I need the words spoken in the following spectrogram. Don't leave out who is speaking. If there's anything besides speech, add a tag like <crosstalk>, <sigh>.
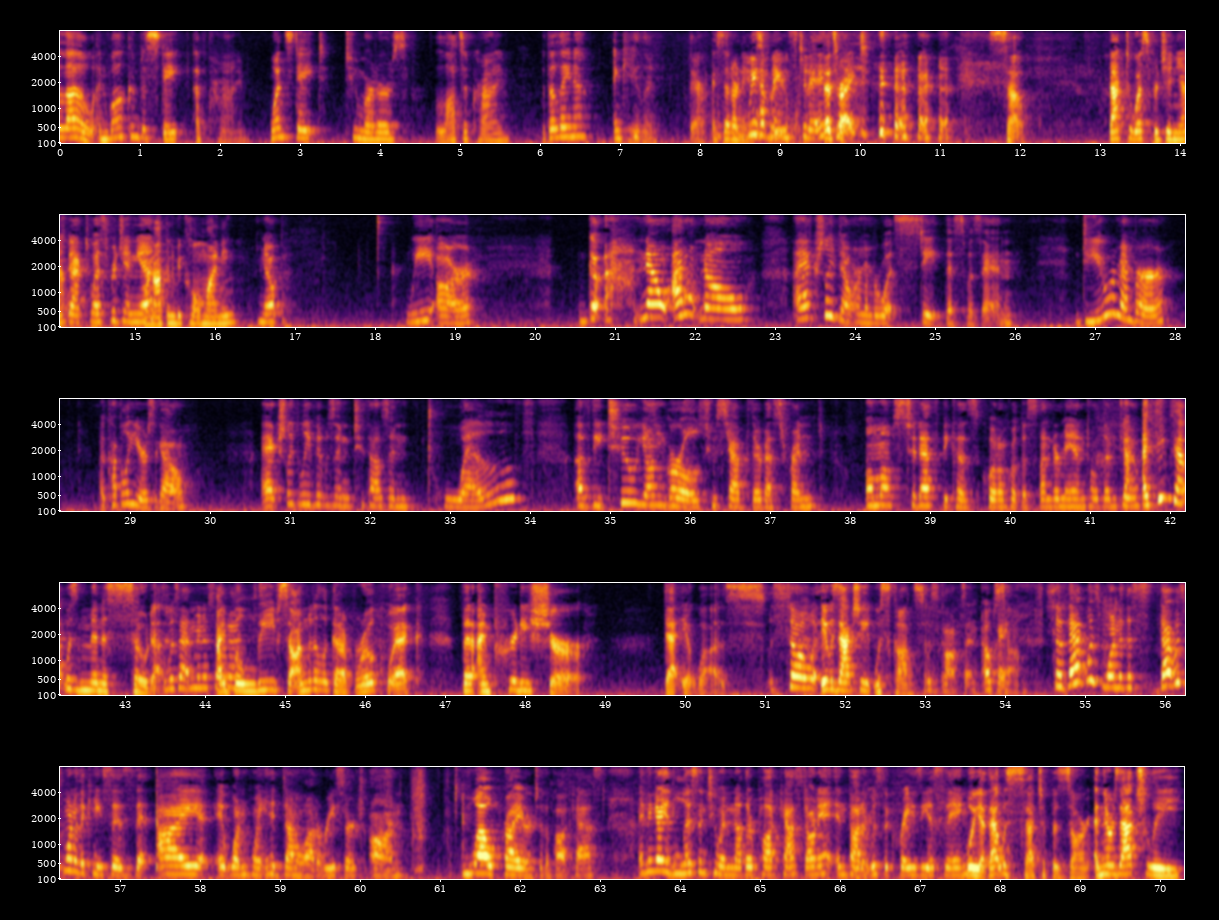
Speaker 1: Hello, and welcome to State of Crime. One state, two murders, lots of crime with Elena and Kalynne. There, I said our names.
Speaker 2: We have
Speaker 1: for you.
Speaker 2: names today.
Speaker 1: That's right. <laughs> So, back to West Virginia.
Speaker 2: Back to West Virginia.
Speaker 1: We're not going to be coal mining.
Speaker 2: Nope. We are. Go- now, I don't know. I actually don't remember what state this was in. Do you remember a couple of years ago? I actually believe it was in 2012 of the two young girls who stabbed their best friend almost to death because quote unquote the slender man told them to.
Speaker 1: Yeah, I think that was Minnesota.
Speaker 2: was that in Minnesota?
Speaker 1: I believe so. I'm going to look it up real quick, but I'm pretty sure that it was.
Speaker 2: so
Speaker 1: It was actually Wisconsin.
Speaker 2: Wisconsin. Okay.
Speaker 1: So.
Speaker 2: So. that was one of the that was one of the cases that I at one point had done a lot of research on well prior to the podcast. I think I had listened to another podcast on it and thought it was the craziest thing.
Speaker 1: Well, yeah, that was such a bizarre. And there was actually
